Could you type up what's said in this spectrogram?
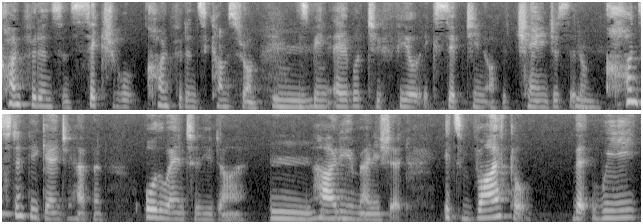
confidence and sexual confidence comes from, mm. is being able to feel accepting of the changes that are mm. constantly going to happen all the way until you die. Mm. How do you manage it? It's vital that we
